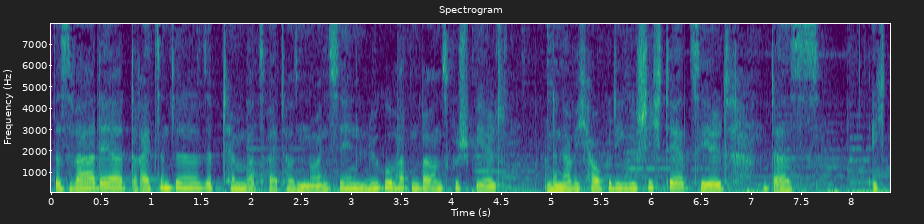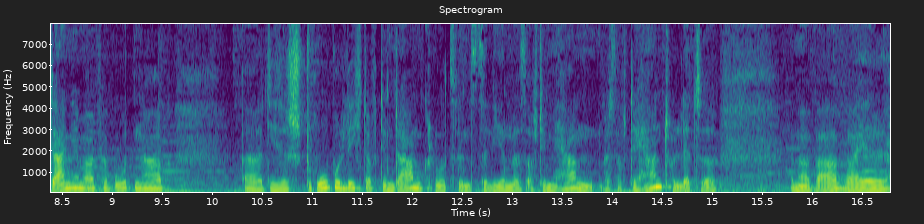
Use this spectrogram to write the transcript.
Das war der 13. September 2019. Lügo hatten bei uns gespielt. Und dann habe ich Hauke die Geschichte erzählt, dass ich Daniel mal verboten habe, äh, dieses Strobolicht auf dem Damenklo zu installieren, was auf dem Herren, was auf der Herrentoilette immer war, weil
